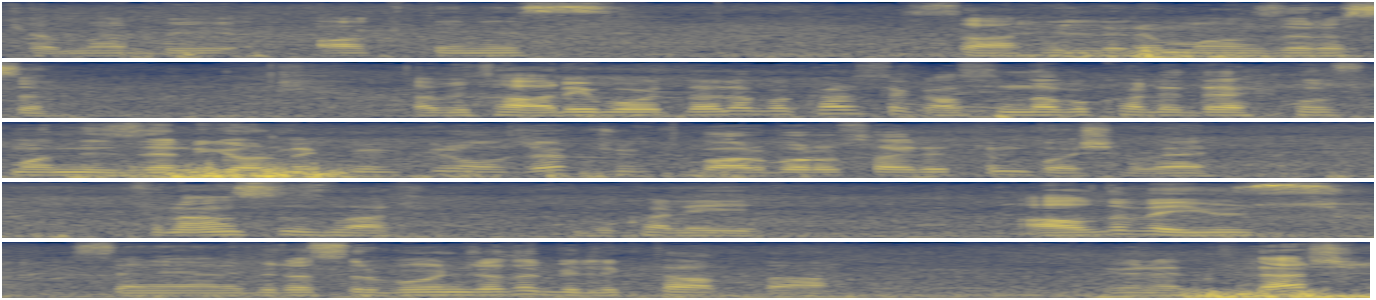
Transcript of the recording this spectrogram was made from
Mükemmel bir Akdeniz sahilleri manzarası. Tabi tarihi boyutlarına bakarsak aslında bu kalede Osmanlı izlerini görmek mümkün olacak. Çünkü Barbaros Hayrettin Paşa ve Fransızlar bu kaleyi aldı ve 100 sene yani bir asır boyunca da birlikte hatta yönettiler.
